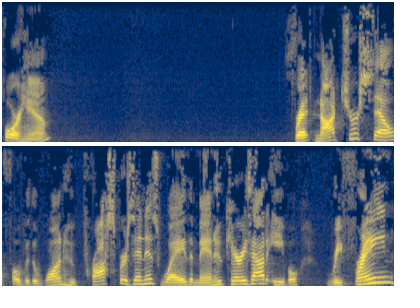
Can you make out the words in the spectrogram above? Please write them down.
for him. Fret not yourself over the one who prospers in his way, the man who carries out evil. Refrain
